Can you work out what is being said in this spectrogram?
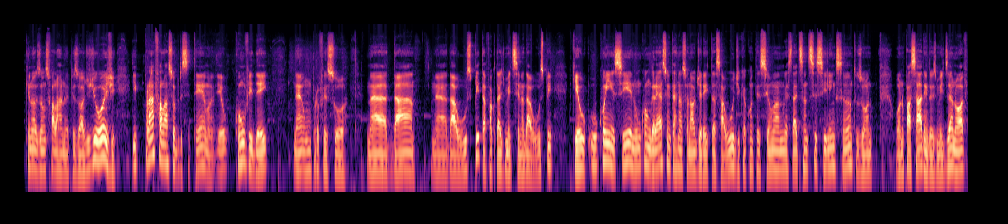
que nós vamos falar no episódio de hoje. E para falar sobre esse tema, eu convidei né, um professor né, da, né, da USP, da Faculdade de Medicina da USP, que eu o conheci num Congresso Internacional de Direito da Saúde que aconteceu na Universidade de Santa Cecília, em Santos, o ano, o ano passado, em 2019.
